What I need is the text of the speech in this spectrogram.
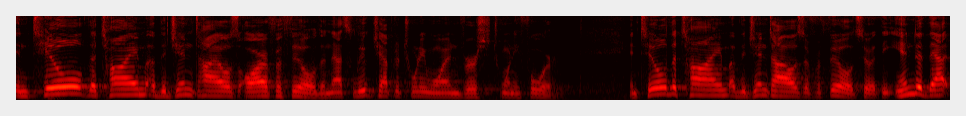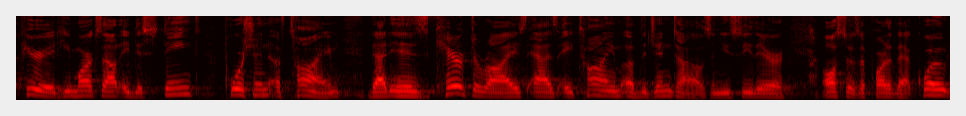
until the time of the Gentiles are fulfilled. And that's Luke chapter 21, verse 24. Until the time of the Gentiles are fulfilled. So at the end of that period, he marks out a distinct portion of time that is characterized as a time of the Gentiles. And you see there also as a part of that quote.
